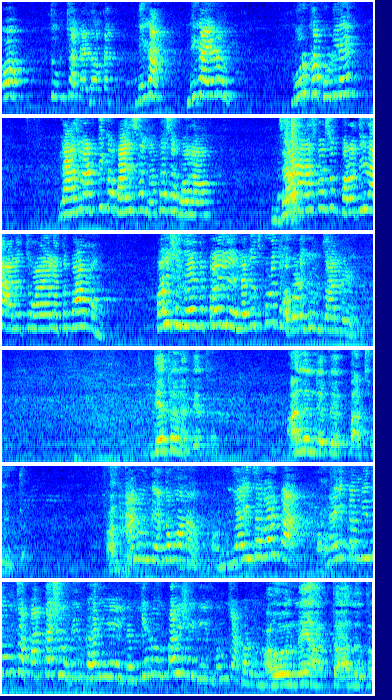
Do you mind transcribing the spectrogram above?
ओ तुमच्या काय डोक्यात निघा निघा इकडून मूर्ख कुठले? लाज वाटते का बाई संग? कसं बोलावं? जर आजपासून परत इकडे आले चोळायला तर पहा मग. पैसे द्यायचे पहिले लगेच कुठे थोबड घेऊन चालले? देतो ना देतो. आणून देतो एक पाच मिनिटं. आणून देतो म्हणा यायचं बरं का. नाही तर मी तुमचा पत्ता शोधीन घरी येईल तिकडून पैसे घेईन तुमच्याकडून. अहो नाही आता आलो तर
